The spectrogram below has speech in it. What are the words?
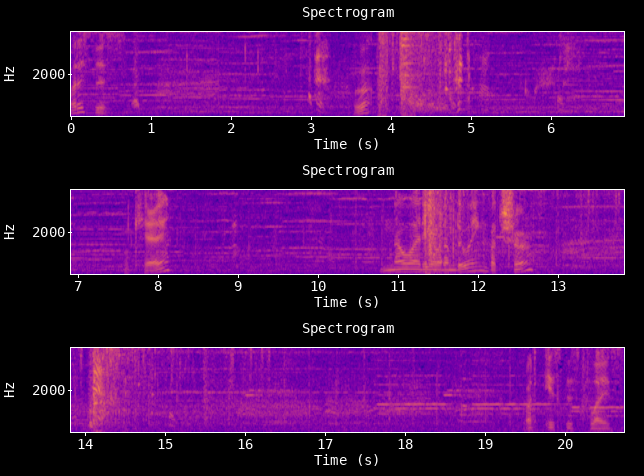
What is this? Okay. No idea what I'm doing, but sure. What is this place?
